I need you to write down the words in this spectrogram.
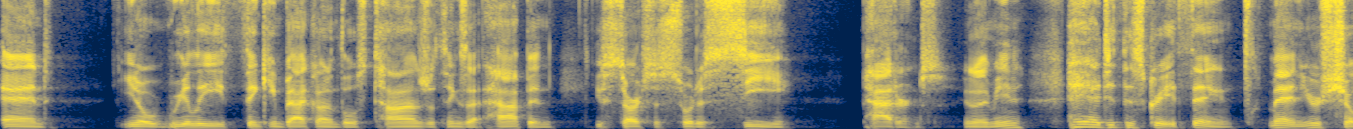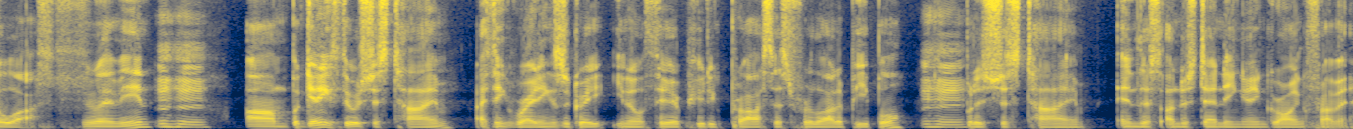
And, you know, really thinking back on those times or things that happened, you start to sort of see patterns. You know what I mean? Hey, I did this great thing. Man, you're a show off. You know what I mean? Mm-hmm. Um, but getting through is just time. I think writing is a great, you know, therapeutic process for a lot of people. Mm-hmm. But it's just time and this understanding and growing from it.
